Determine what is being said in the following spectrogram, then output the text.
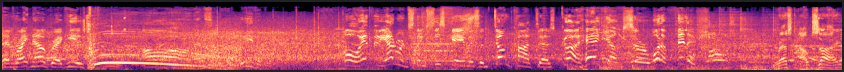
And right now, Greg, he is. Oh, that's unbelievable. Oh, Anthony Edwards thinks this game is a dunk contest. Go ahead, young sir. What a finish. West outside.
